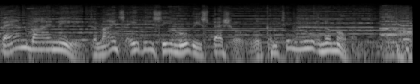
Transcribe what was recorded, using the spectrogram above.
Stand By Me, tonight's ABC movie special, will continue in a moment.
